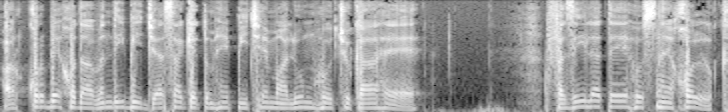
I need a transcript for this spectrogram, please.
اور قرب خدا بندی بھی جیسا کہ تمہیں پیچھے معلوم ہو چکا ہے۔ فضیلت حسن خلق،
